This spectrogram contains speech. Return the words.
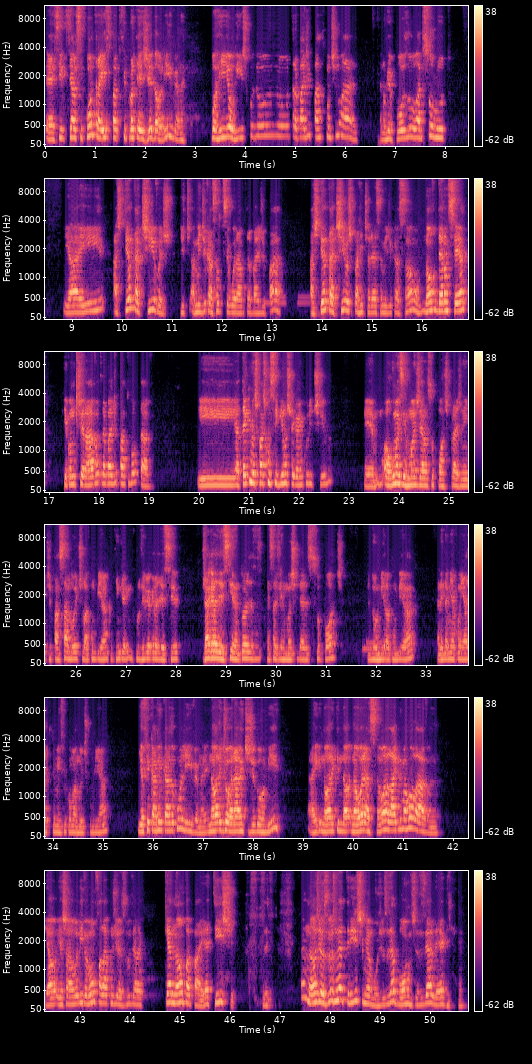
é, se, se ela se contraísse para se proteger da Olivia, né, corria o risco do, do, trabalho de parto continuar. Né? Era um repouso absoluto. E aí, as tentativas, de, a medicação que segurava o trabalho de parto, as tentativas para retirar essa medicação não deram certo, porque quando tirava, o trabalho de parto voltava. E até que meus pais conseguiram chegar em Curitiba, é, algumas irmãs deram suporte para a gente de passar a noite lá com Bianca. Tenho que, inclusive, agradecer. Já agradeci a todas essas irmãs que deram esse suporte, de dormir lá com Bianca, além da minha cunhada, que também ficou uma noite com Bianca. E eu ficava em casa com Olivia, né? E na hora de orar antes de dormir, aí na hora que na oração a lágrima rolava, né? E eu, eu chamava, Olivia, vamos falar com Jesus. Ela, quer não, papai, é triste. Não, Jesus não é triste, meu amor. Jesus é bom, Jesus é alegre.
